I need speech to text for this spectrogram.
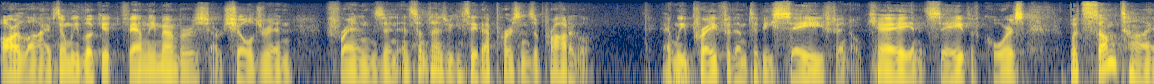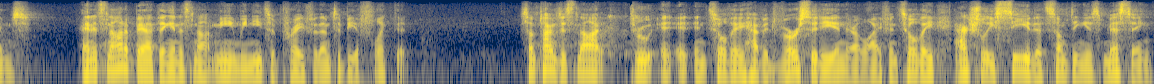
our lives and we look at family members, our children, friends, and, and sometimes we can say that person's a prodigal. And we pray for them to be safe and okay and it's saved, of course. But sometimes, and it's not a bad thing and it's not mean, we need to pray for them to be afflicted. Sometimes it's not through it, until they have adversity in their life, until they actually see that something is missing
